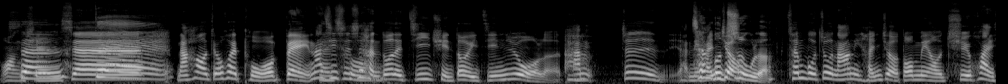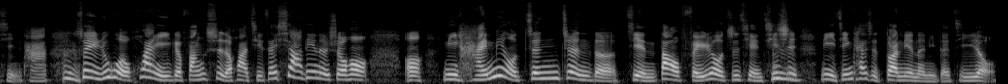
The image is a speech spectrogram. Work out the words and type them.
往前伸伸，对然后就会驼背，那其实是很多的肌群都已经弱了，它啊就是你撑不住了。撑不住，然后你很久都没有去唤醒它，嗯所以如果换一个方式的话，其实，在夏天的时候，哦、你还没有真正的减到肥肉之前，其实嗯你已经开始锻炼了你的肌肉。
